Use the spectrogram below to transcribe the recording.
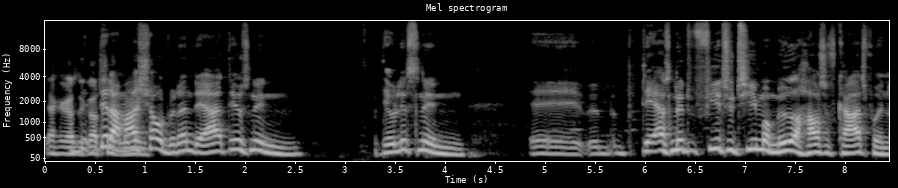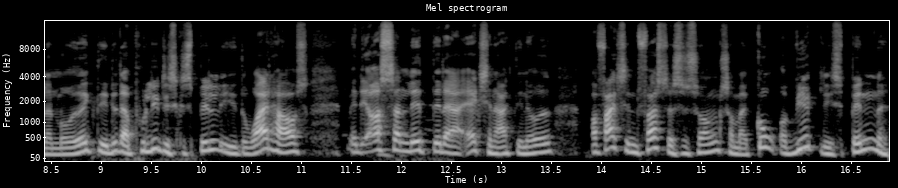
jeg kan godt, det, godt det, der er det meget sjovt ved den, det er, det er jo sådan en... Det er jo lidt sådan en... Øh, det er sådan lidt 24 timer møder House of Cards på en eller anden måde, ikke? Det er det der politiske spil i The White House, men det er også sådan lidt det der actionagtige noget. Og faktisk en første sæson, som er god og virkelig spændende,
